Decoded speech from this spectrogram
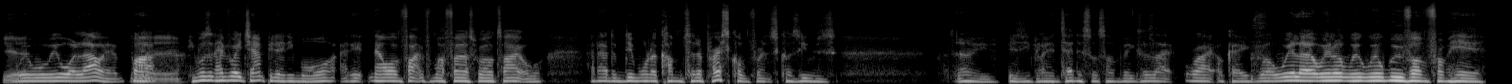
Yeah. we we will allow it. But yeah, yeah. he wasn't heavyweight champion anymore, and it, now I'm fighting for my first world title. And Adam didn't want to come to the press conference because he was, I don't know, he was busy playing tennis or something. So I was like, right, okay, well we'll uh, we'll, we'll we'll move on from here.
